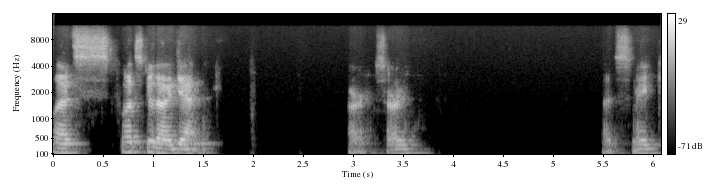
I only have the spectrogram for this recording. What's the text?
Let's let's do that again. Or sorry. Let's make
